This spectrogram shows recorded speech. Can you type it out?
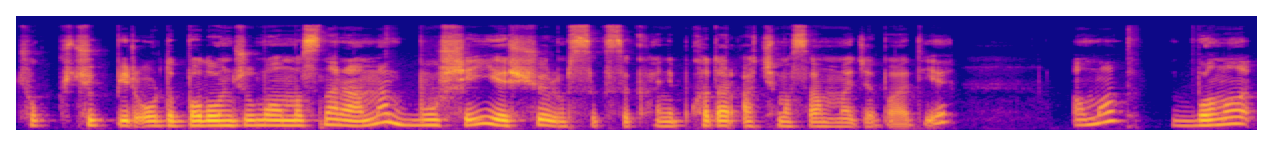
çok küçük bir orada baloncuğum olmasına rağmen bu şeyi yaşıyorum sık sık. Hani bu kadar açmasam mı acaba diye. Ama bana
